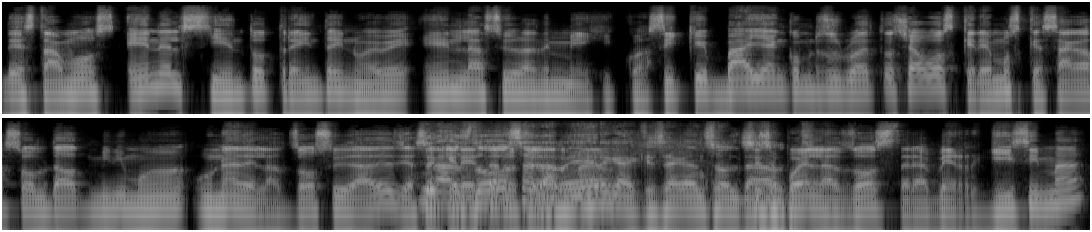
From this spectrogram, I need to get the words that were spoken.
Estamos en el 139 en la Ciudad de México. Así que vayan, compren sus boletos, chavos. Queremos que se haga sold out mínimo una de las dos ciudades, ya sea Las dos a la verga, que se hagan Si soldados. se pueden las dos, estaría verguísima.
